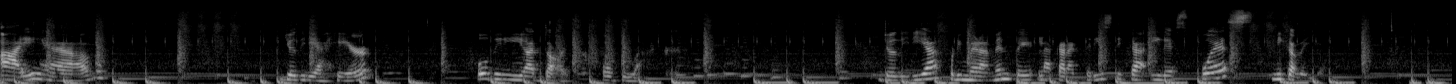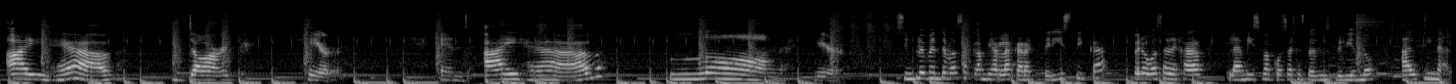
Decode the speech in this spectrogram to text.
I have, yo diría hair o diría dark o black. Yo diría primeramente la característica y después mi cabello. I have dark hair and I have long hair. Simplemente vas a cambiar la característica, pero vas a dejar la misma cosa que estás describiendo al final,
